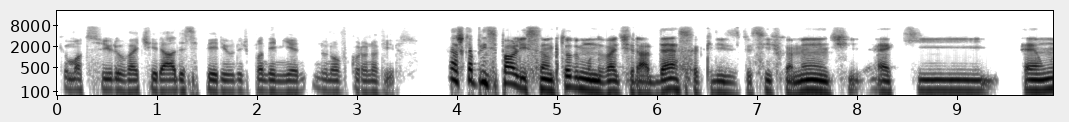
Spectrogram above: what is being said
que o Matos Filho vai tirar desse período de pandemia do novo coronavírus? Acho que a principal lição que todo mundo vai tirar dessa crise especificamente é que é um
